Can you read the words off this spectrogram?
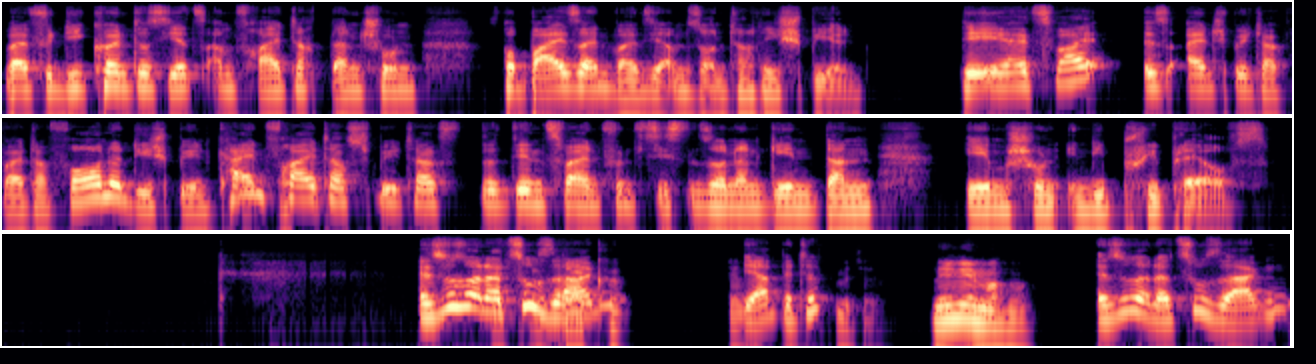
weil für die könnte es jetzt am Freitag dann schon vorbei sein, weil sie am Sonntag nicht spielen. Die EL2 ist ein Spieltag weiter vorne. Die spielen keinen Freitagsspieltag, den 52., sondern gehen dann eben schon in die Pre-Playoffs. Es muss man dazu sagen. Ja, ja, bitte? Bitte. Nee, nee, mach mal. Es muss man dazu sagen,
